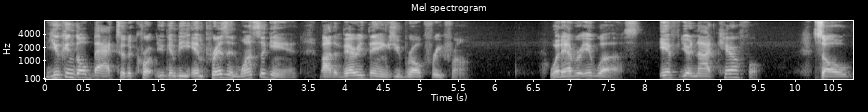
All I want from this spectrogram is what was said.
You can go back to the cro- you can be imprisoned once again by the very things you broke free from. Whatever it was, if you're not careful. So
